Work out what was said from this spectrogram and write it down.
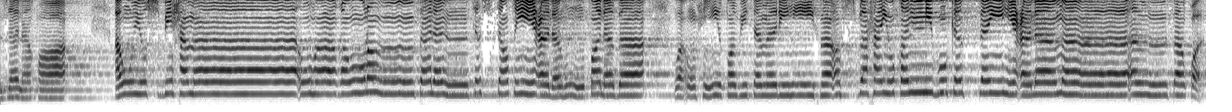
زلقا. أو يصبح ماؤها غورا فلن تستطيع له طلبا وأحيط بثمره فأصبح يقلب كفيه على ما أنفق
